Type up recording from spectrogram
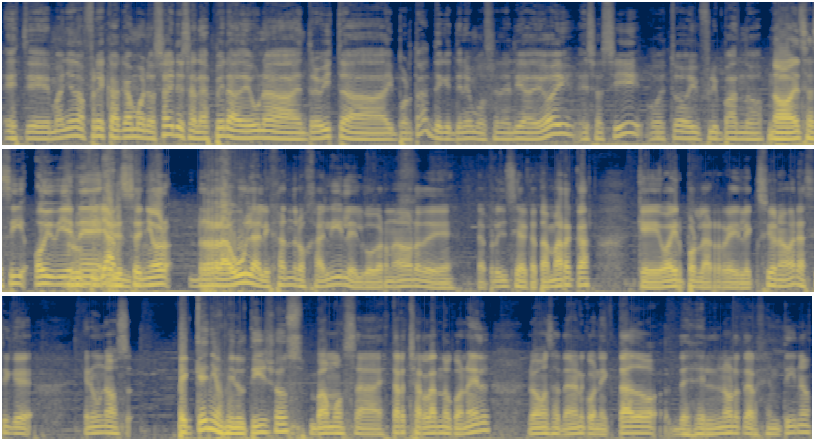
este, mañana fresca acá en Buenos Aires a la espera de una entrevista importante que tenemos en el día de hoy. ¿Es así o estoy flipando? No, es así. Hoy viene Rutilante. el señor Raúl Alejandro Jalil, el gobernador de la provincia de Catamarca, que va a ir por la reelección ahora, así que en unos pequeños minutillos vamos a estar charlando con él. Lo vamos a tener conectado desde el norte argentino,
